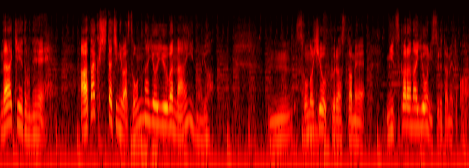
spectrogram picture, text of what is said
だけどね私たちにはそんな余裕はないのよ。ん？その日を暮らすため見つからないようにするためとか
